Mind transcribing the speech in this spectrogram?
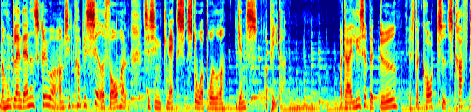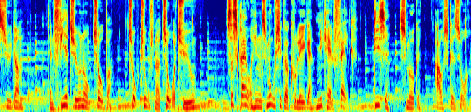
hvor hun blandt andet skriver om sit komplicerede forhold til sine knæks store brødre Jens og Peter. Og da Elisabeth døde efter kort tids kraftsygdom den 24. oktober 2022, så skrev hendes musikerkollega Michael Falk disse smukke afskedsord.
